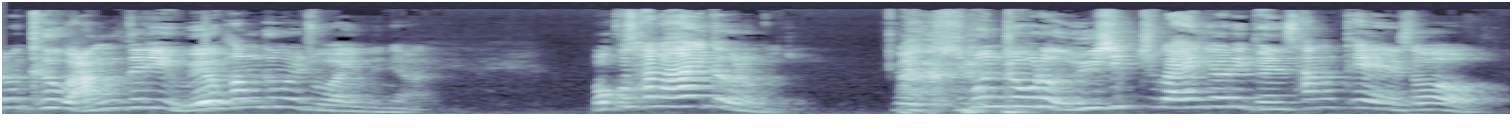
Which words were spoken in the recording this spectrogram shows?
음. 그러면 그 왕들이 왜 황금을 좋아했느냐? 먹고 살만 하니까 그런 거죠. 그러니까 기본적으로 의식주가 해결이 된 상태에서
